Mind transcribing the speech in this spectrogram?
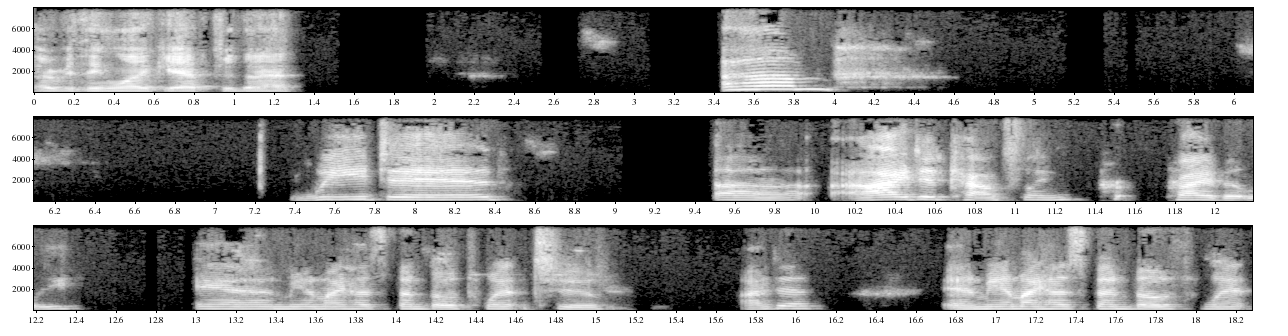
everything like after that? Um, we did. Uh, I did counseling pr- privately, and me and my husband both went to. I did, and me and my husband both went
